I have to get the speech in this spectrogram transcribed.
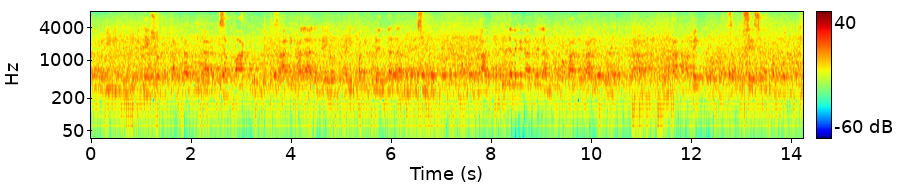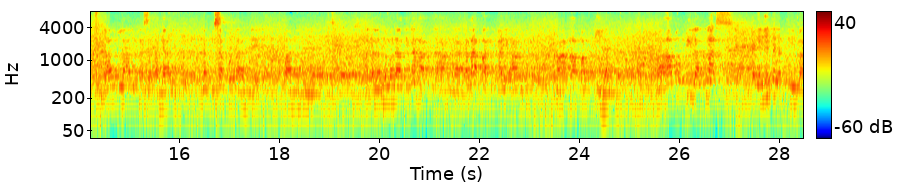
Ating magiging implementation? At ang uh, isang bago sa ating halalan ngayon ay yung pag-implementa ng resibo. At hindi talaga natin alam kung paano nga ito uh, makaka-apekto sa proseso ng pagboto. So, lalo-lalo na sa tagal ng isang botante para bumuto. At alam naman natin lahat na ang uh, kalaban ay ang mahabang pila. Mahabang pila plus kainitan ng klima,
